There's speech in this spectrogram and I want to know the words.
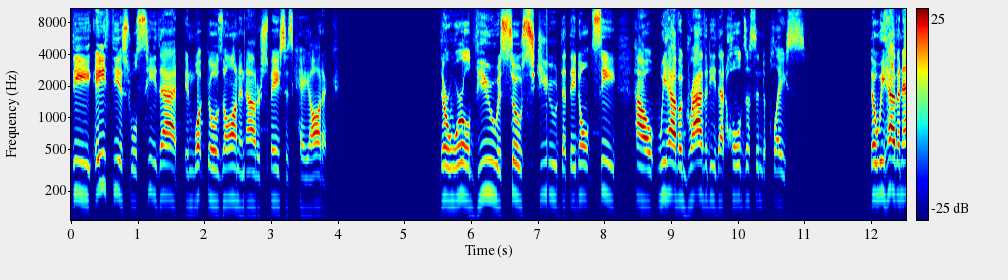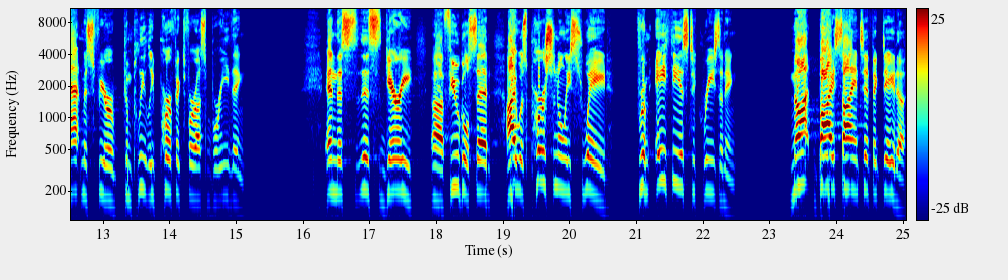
the atheist will see that in what goes on in outer space as chaotic. Their worldview is so skewed that they don't see how we have a gravity that holds us into place, that we have an atmosphere completely perfect for us breathing. And this, this Gary uh, Fugle said, I was personally swayed from atheistic reasoning, not by scientific data,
